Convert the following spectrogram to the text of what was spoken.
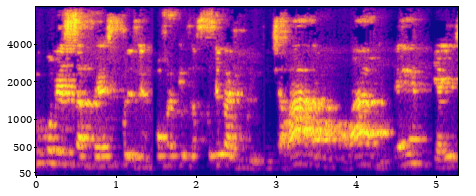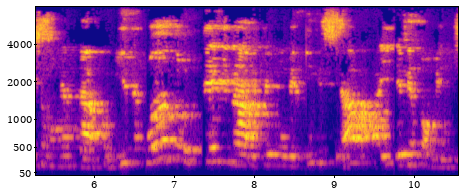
no começo da festa, por exemplo, confraternização de evangelho. A gente ia lá, dava uma palavra, pé, e aí tinha o momento da comida. Quando terminava aquele momento inicial, aí eventualmente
